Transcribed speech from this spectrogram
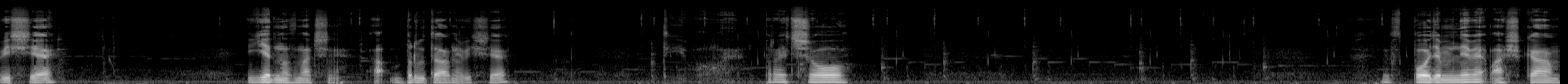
vyššie. Jednoznačne a brutálne vyššie. Ty vole, prečo? Pôjdem neviem až kam.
